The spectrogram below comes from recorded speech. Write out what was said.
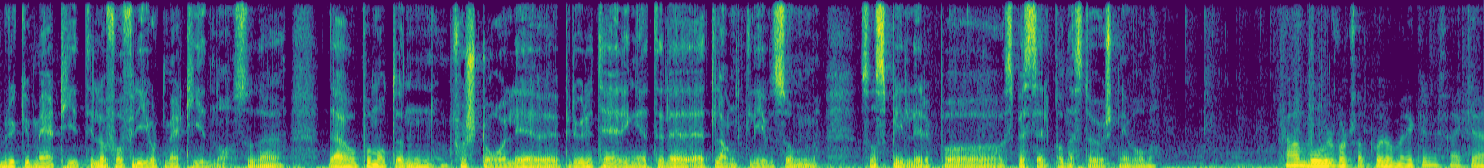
bruke mer tid til å få frigjort mer tid nå. Så det, det er jo på en måte en forståelig prioritering etter et langt liv som, som spiller på, spesielt på neste øverste nivå. Da. Ja, han bor vel fortsatt på Romerike, hvis jeg ikke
